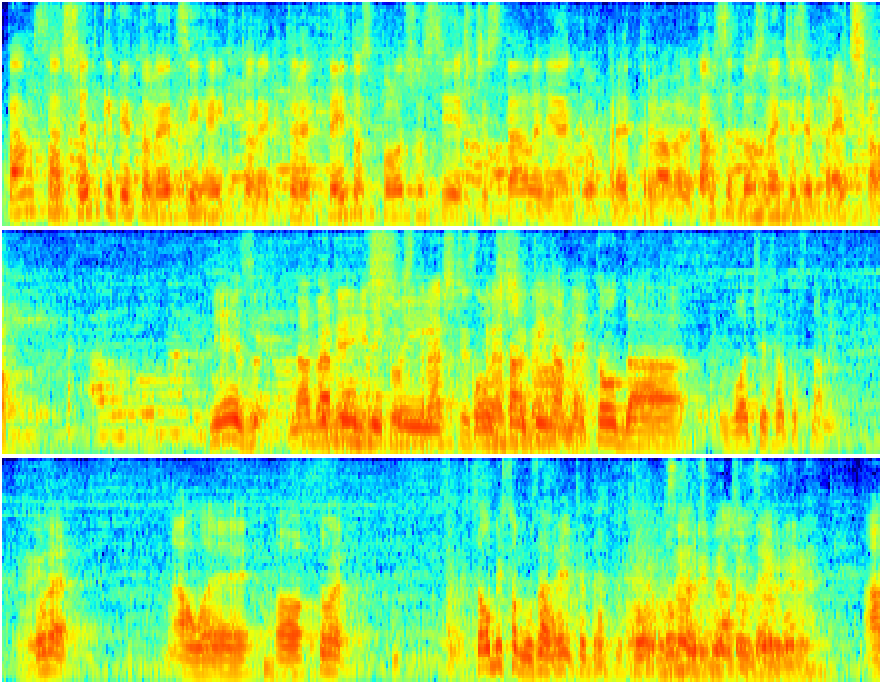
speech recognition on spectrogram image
tam sa všetky tieto veci, hej, ktoré, ktoré v tejto spoločnosti ešte stále nejako pretrvávajú, tam sa dozviete, že prečo. Z nadarmo prišli strašne, strašne Konštantína dávne. metód a vlečie sa to s nami. Dobre, ale uh, dobre, chcel by som uzavrieť teda to docenskú Uzavrieme to, našu tému. A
